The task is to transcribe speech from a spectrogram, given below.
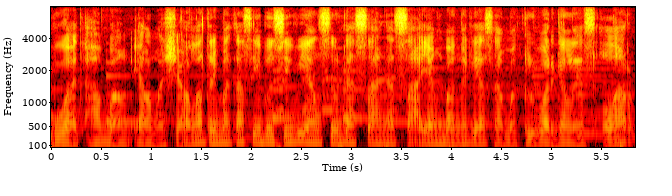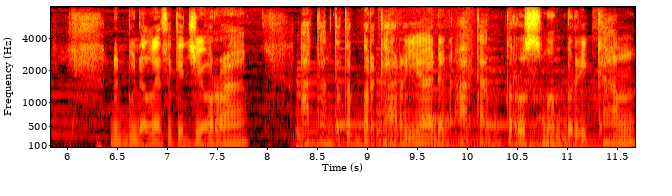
buat Abang El. Masya Allah, terima kasih Ibu Siwi yang sudah sangat sayang banget ya sama keluarga Leslar dan Bunda Lesti Kejora akan tetap berkarya dan akan terus memberikan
